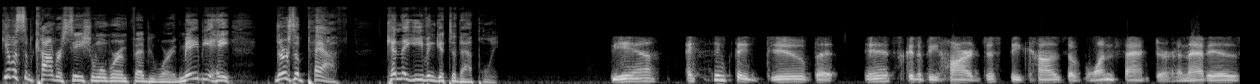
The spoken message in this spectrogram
give us some conversation when we're in February? Maybe, hey, there's a path. Can they even get to that point? Yeah, I think they do, but it's going to be hard just because of one factor, and that is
